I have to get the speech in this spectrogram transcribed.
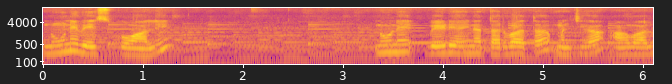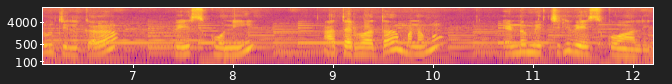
నూనె వేసుకోవాలి. నూనె వేడి అయిన తర్వాత మంచిగా ఆవాలు జీలకర్ర వేసుకొని ఆ తర్వాత మనము ఎండుమిర్చిని వేసుకోవాలి.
